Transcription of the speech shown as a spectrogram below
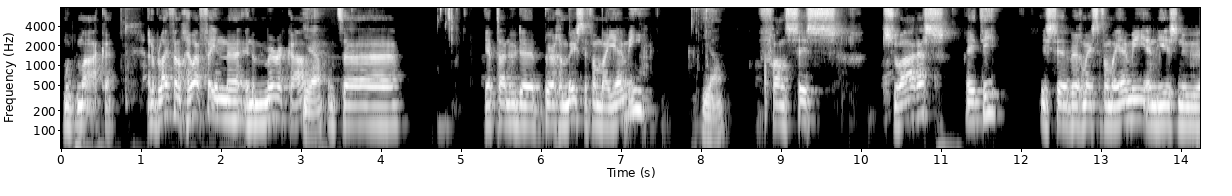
moet maken. En dan blijven we nog heel even in, uh, in Amerika. Ja. Want uh, je hebt daar nu de burgemeester van Miami. Ja. Francis Suarez heet die. Die is uh, burgemeester van Miami. En die is nu,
